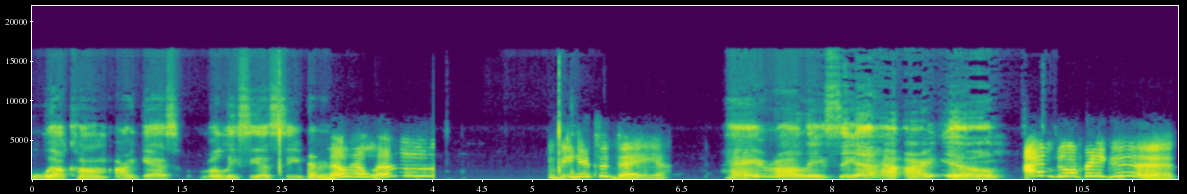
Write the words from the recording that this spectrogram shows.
welcome our guest, Rolicia Seabird. Hello, hello. Be here today. Hey, Rolicia, how are you? I am doing pretty good.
